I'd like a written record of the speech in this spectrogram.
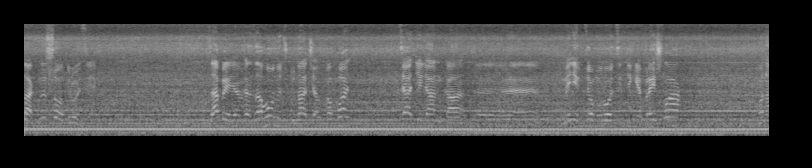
Так, ну що, друзі, я вже загоночку, почав копати. Ця ділянка е, мені в цьому році тільки прийшла. Вона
